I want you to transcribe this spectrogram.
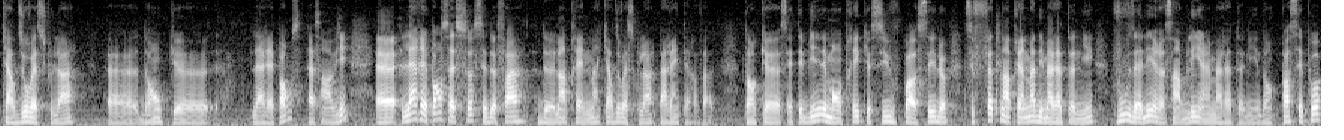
cardiovasculaire? donc, la réponse, elle s'en vient. Euh, la réponse à ça, c'est de faire de l'entraînement cardiovasculaire par intervalle. Donc, euh, ça a été bien démontré que si vous passez, là, si vous faites l'entraînement des marathoniens, vous allez ressembler à un marathonien. Donc, passez pas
